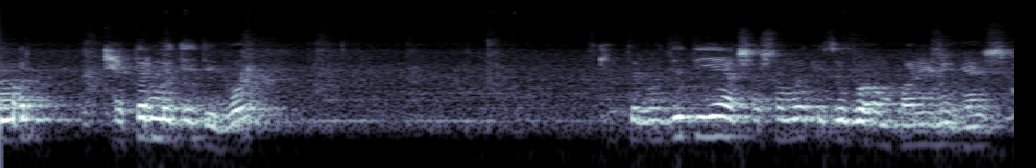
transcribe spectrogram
আমার ক্ষেতের মধ্যে দিব। ক্ষেতের মধ্যে দিয়ে আসার সময় কিছু গরম পানি নিয়ে আসব।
